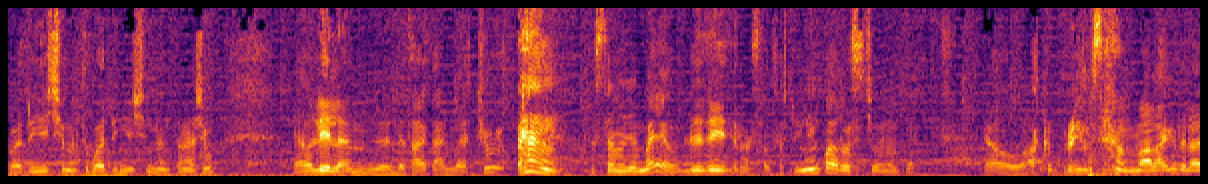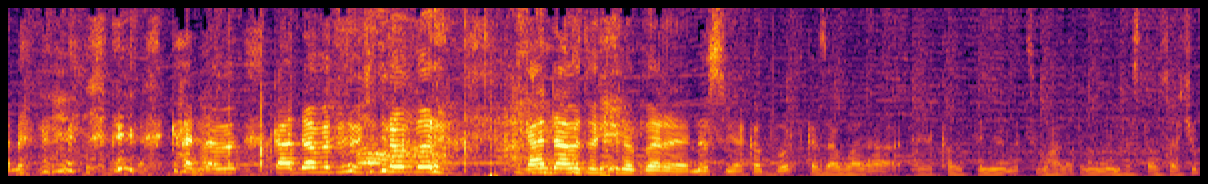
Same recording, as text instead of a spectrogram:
ጓደኞች ምርጥ ጓደኞች እናንተ ናቸው። ያው ሌላም ለታውቃላችሁ። በስተመጀመሪያ ያው ልደቴን አስታውሳችሁ። እኔ እንኳን ረስቼው ነበር። ያው አክብሬም ስለማላቅ ትላለህ። ከአንድ ዓመት በፊት ነበር ከአንድ ዓመት በፊት ነበር እነሱ ያከበሩት። ከዛ በኋላ ከሁለተኛ ዓመት በኋላ ደግሞ እናንተ አስታውሳችሁ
